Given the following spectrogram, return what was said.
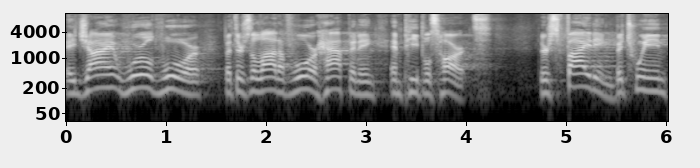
a, a giant world war, but there's a lot of war happening in people's hearts. There's fighting between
